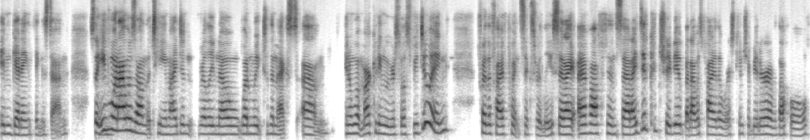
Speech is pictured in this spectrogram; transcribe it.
in getting things done. So even mm-hmm. when I was on the team, I didn't really know one week to the next um, you know what marketing we were supposed to be doing for the 5.6 release and I, i've often said i did contribute but i was probably the worst contributor of the whole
